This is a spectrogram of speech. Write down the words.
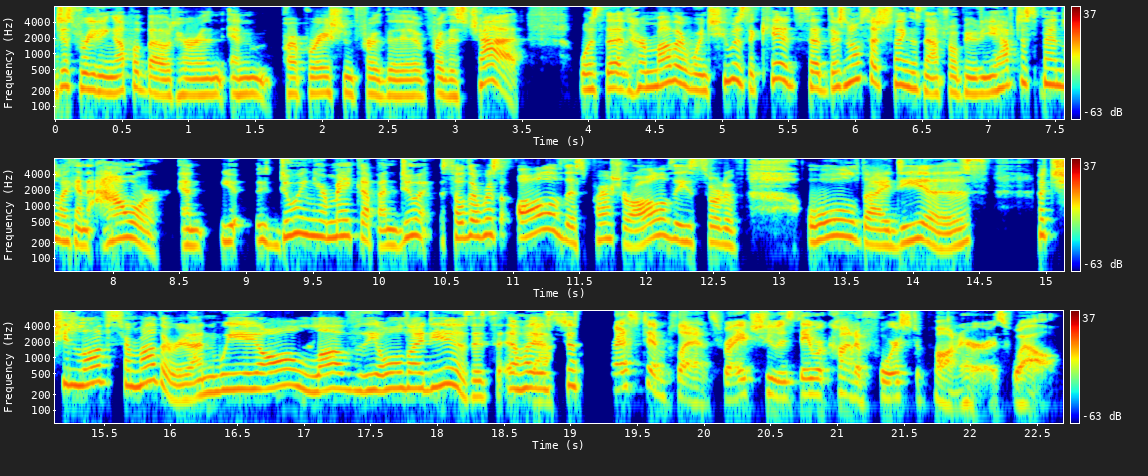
just reading up about her in preparation for the for this chat was that her mother, when she was a kid, said, "There's no such thing as natural beauty. You have to spend like an hour and you, doing your makeup and doing." So there was all of this pressure, all of these sort of old ideas. But she loves her mother, and we all love the old ideas. It's yeah. it's just breast implants, right? She was, they were kind of forced upon her as well.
